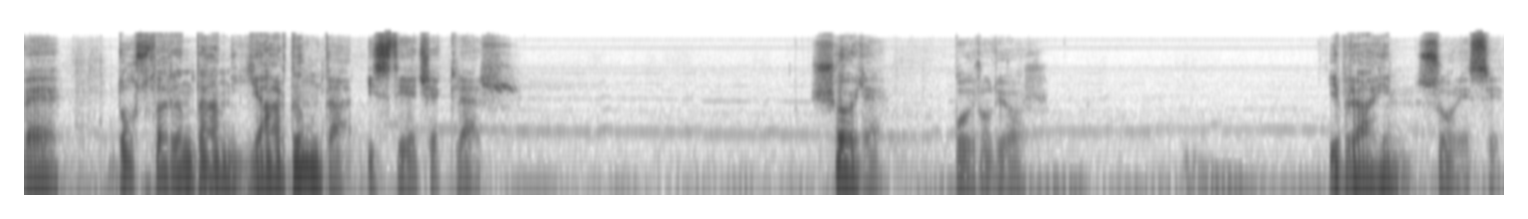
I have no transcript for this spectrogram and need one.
ve dostlarından yardım da isteyecekler. Şöyle buyruluyor. İbrahim Suresi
